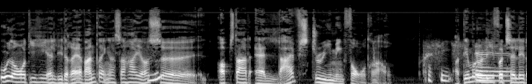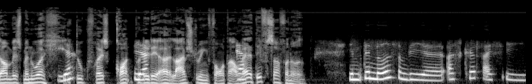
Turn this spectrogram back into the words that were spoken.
Udover de her litterære vandringer, så har I også mm. øh, opstart af livestreaming foredrag. Præcis. Og det må du lige fortælle lidt om, hvis man nu er helt ja. dukfrisk grønt på Ja. det der livestreaming foredrag. Ja. Hvad er det så for noget? Jamen, det er noget, som vi øh, også kørte faktisk i,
